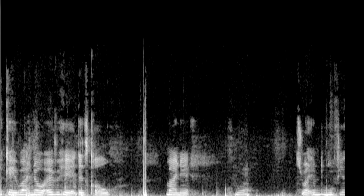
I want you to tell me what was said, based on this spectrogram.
Okay, right. No, over here there's coal. Mine it. Where? It's right underneath you.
